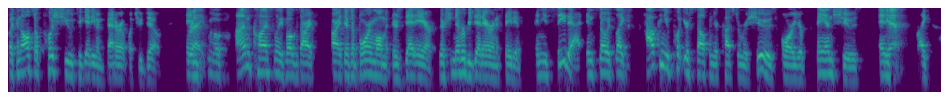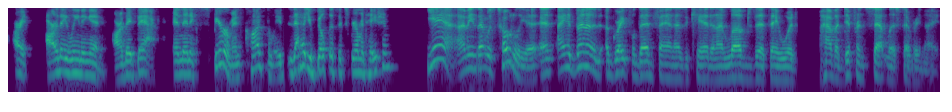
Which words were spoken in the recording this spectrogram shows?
but can also push you to get even better at what you do. And Right. so I'm constantly focused. All right, all right. There's a boring moment. There's dead air. There should never be dead air in a stadium, and you see that, and so it's like, how can you put yourself in your customer's shoes or your fan's shoes and Yeah. like, all right, are they leaning in? Are they back? And then experiment constantly. Is that how you built this experimentation? Yeah, I mean, that was totally it. And I had been a, a Grateful Dead fan as a kid, and I loved that they would have a different set list every night.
